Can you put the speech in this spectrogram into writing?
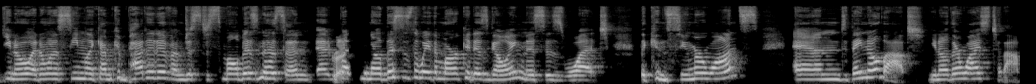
you know, I don't want to seem like I'm competitive. I'm just a small business. And, and right. but, you know, this is the way the market is going. This is what the consumer wants. And they know that, you know, they're wise to that.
